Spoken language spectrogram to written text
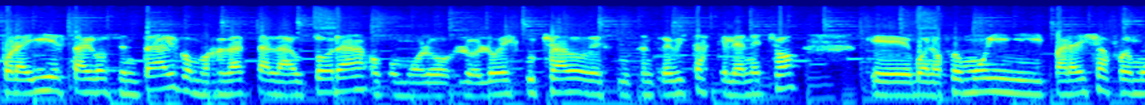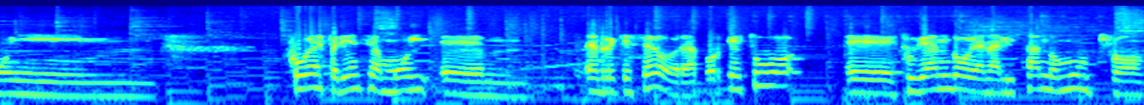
por ahí es algo central, como redacta la autora o como lo, lo, he escuchado de sus entrevistas que le han hecho, que bueno, fue muy, para ella fue muy, mm, fue una experiencia muy eh, enriquecedora, porque estuvo eh, estudiando y analizando mucho,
